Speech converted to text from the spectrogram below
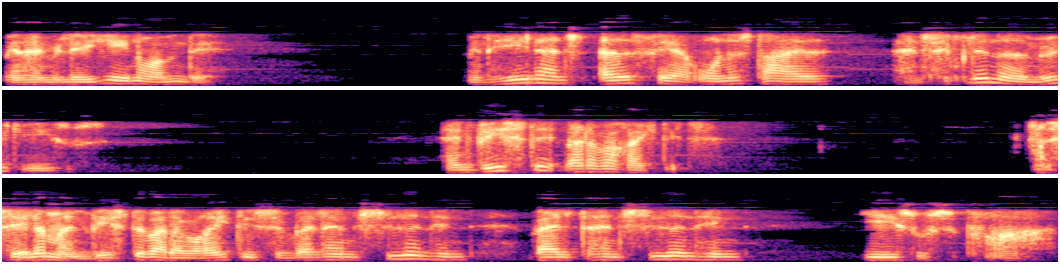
men han ville ikke indrømme det. Men hele hans adfærd understregede, at han simpelthen havde mødt Jesus. Han vidste, hvad der var rigtigt. Og selvom han vidste, hvad der var rigtigt, så valgte han sidenhen, valgte han sidenhen Jesus fra.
